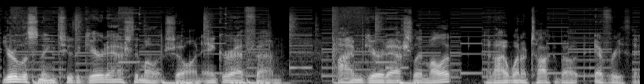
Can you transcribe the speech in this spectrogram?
You're listening to the Garrett Ashley Mullet Show on Anchor FM. I'm Garrett Ashley Mullet, and I want to talk about everything.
